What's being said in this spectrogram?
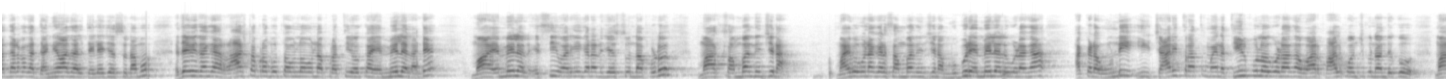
సందర్భంగా ధన్యవాదాలు తెలియజేస్తున్నాము. అదేవిధంగా రాష్ట్ర ప్రభుత్వంలో ఉన్న ప్రతి ఒక్క ఎమ్మెల్యేలు అంటే మా ఎమ్మెల్యేలు ఎస్సీ వర్గీకరణ చేస్తున్నప్పుడు మాకు సంబంధించిన మహబూబ్నగర్ సంబంధించిన ముగ్గురు ఎమ్మెల్యేలు కూడా అక్కడ ఉండి ఈ చారిత్రాత్మకమైన తీర్పులో కూడా వారు పాల్పంచుకున్నందుకు మా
